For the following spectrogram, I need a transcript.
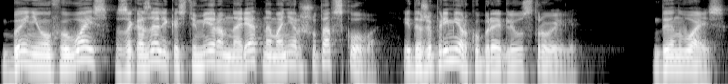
Бенниофф и Уайс заказали костюмерам наряд на манер Шутовского и даже примерку Брэдли устроили. Дэн Уайс.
